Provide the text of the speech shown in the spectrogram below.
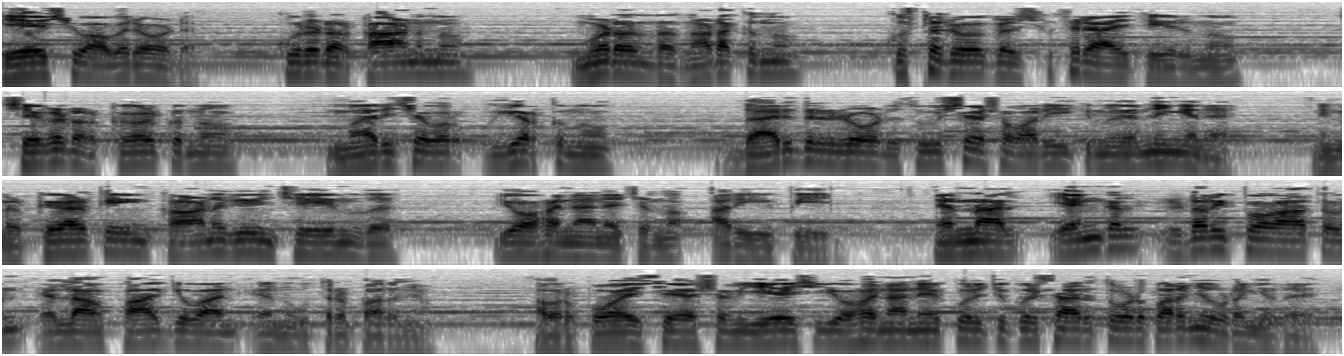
യേശു അവരോട് കുരുടർ കാണുന്നു മുടന്തർ നടക്കുന്നു കുഷ്ഠരോഗികൾ ശുദ്ധരായിത്തീരുന്നു ചെകിടർ കേൾക്കുന്നു മരിച്ചവർ ഉയർക്കുന്നു ദരിദ്രരോട് സുവിശേഷം അറിയിക്കുന്നു എന്നിങ്ങനെ നിങ്ങൾ കേൾക്കുകയും കാണുകയും ചെയ്യുന്നത് യോഹനാനെ ചെന്ന് അറിയിപ്പീൻ. എന്നാൽ എങ്കൽ ഇടറിപ്പോകാത്തവൻ എല്ലാം ഭാഗ്യവാൻ എന്ന് ഉത്തരം പറഞ്ഞു. അവർ പോയ ശേഷം യേശു യോഹനാനെക്കുറിച്ച് പുരുഷാരത്തോട് പറഞ്ഞു തുടങ്ങിയത്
